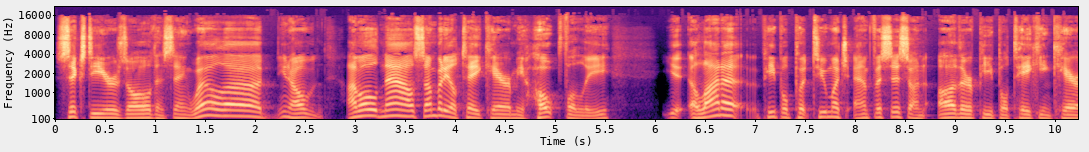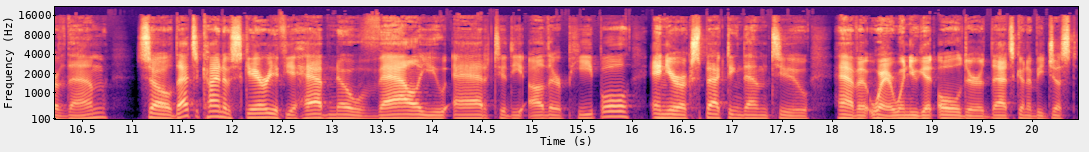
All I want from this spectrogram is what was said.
60 years old, and saying, well, uh, you know, I'm old now. Somebody will take care of me, hopefully. A lot of people put too much emphasis on other people taking care of them. So that's kind of scary if you have no value add to the other people and you're expecting them to have it where when you get older, that's going to be just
